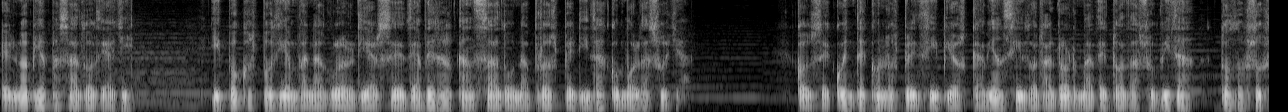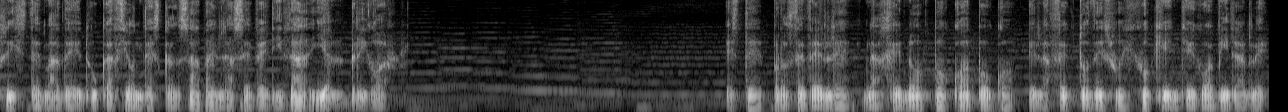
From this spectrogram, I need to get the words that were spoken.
Él no había pasado de allí, y pocos podían vanagloriarse de haber alcanzado una prosperidad como la suya. Consecuente con los principios que habían sido la norma de toda su vida, todo su sistema de educación descansaba en la severidad y el rigor. Este procederle enajenó poco a poco el afecto de su hijo quien llegó a mirarle,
